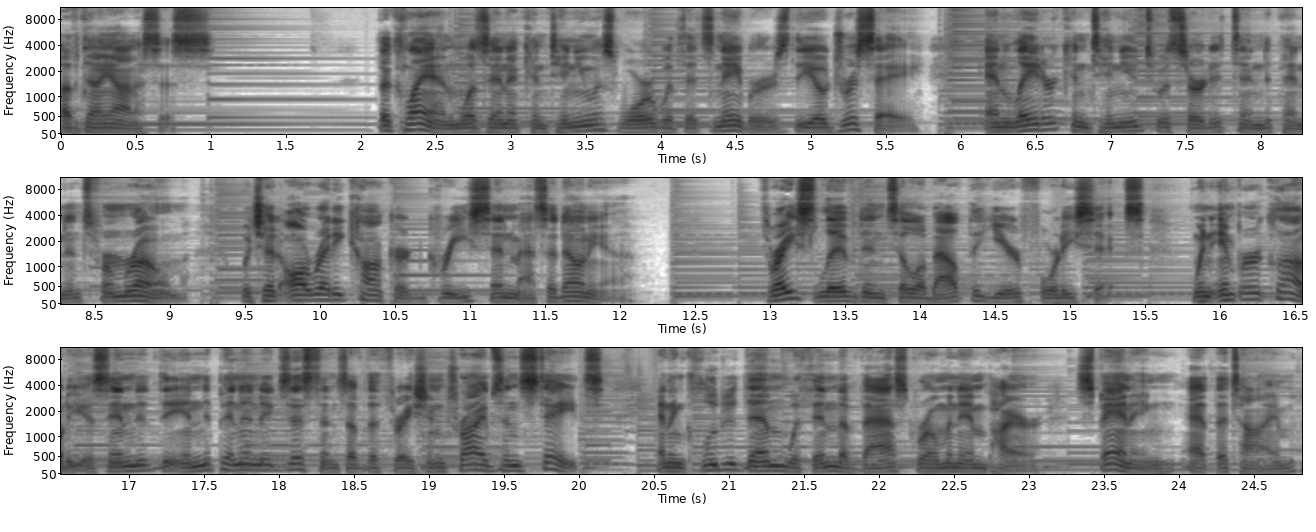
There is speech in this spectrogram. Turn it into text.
of Dionysus. The clan was in a continuous war with its neighbors, the Odrysae, and later continued to assert its independence from Rome, which had already conquered Greece and Macedonia. Thrace lived until about the year 46, when Emperor Claudius ended the independent existence of the Thracian tribes and states and included them within the vast Roman Empire, spanning, at the time,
